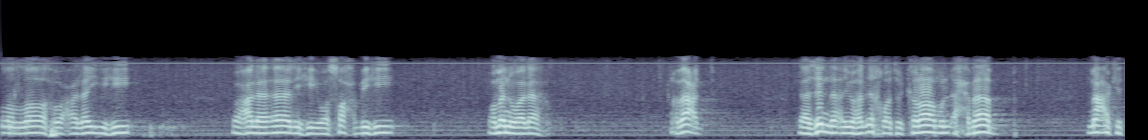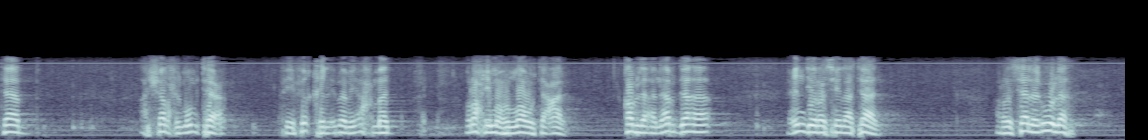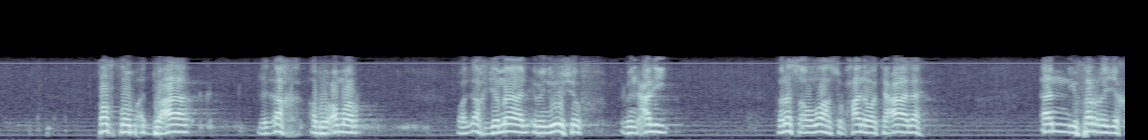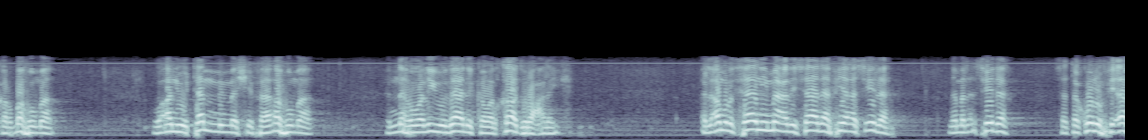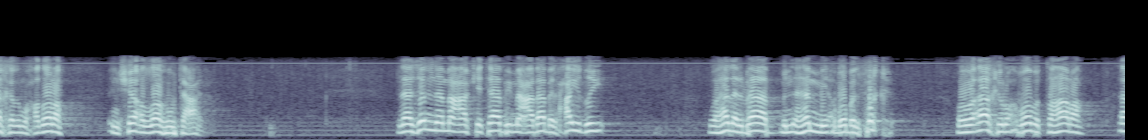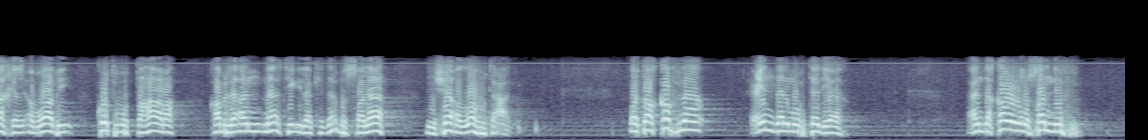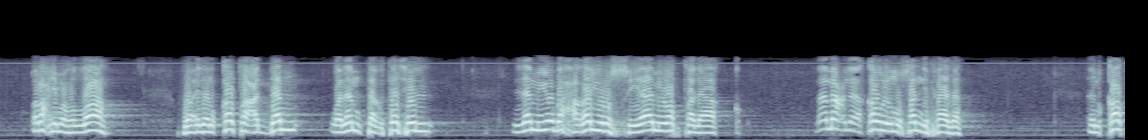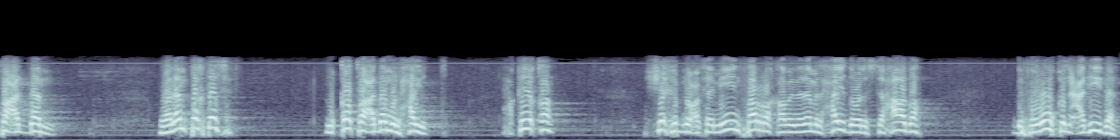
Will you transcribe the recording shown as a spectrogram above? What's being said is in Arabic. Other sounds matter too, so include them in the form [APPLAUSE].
صلى الله عليه وعلى آله وصحبه ومن والاه. وبعد لازلنا أيها الإخوة الكرام الأحباب مع كتاب الشرح الممتع في فقه الإمام أحمد رحمه الله تعالى. قبل أن أبدأ عندي رسالتان. الرسالة الأولى تطلب الدعاء للأخ أبو عمر والأخ جمال بن يوسف بن علي. ونسأل الله سبحانه وتعالى أن يفرج كربهما وأن يتمم شفاءهما إنه ولي ذلك والقادر عليه. الأمر الثاني مع رسالة فيها أسئلة إنما الأسئلة ستكون في آخر المحاضرة إن شاء الله تعالى. لازلنا مع كتاب مع باب الحيض وهذا الباب من أهم أبواب الفقه وهو آخر أبواب الطهارة آخر أبواب كتب الطهارة قبل أن نأتي إلى كتاب الصلاة إن شاء الله تعالى. وتوقفنا عند المبتدئة عند قول المصنف رحمه الله وإذا انقطع الدم ولم تغتسل لم يبح غير الصيام والطلاق. ما معنى قول المصنف هذا؟ انقطع الدم ولم تغتسل. انقطع دم الحيض. الحقيقة الشيخ ابن عثيمين فرق بين دم الحيض والاستحاضة بفروق عديدة.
